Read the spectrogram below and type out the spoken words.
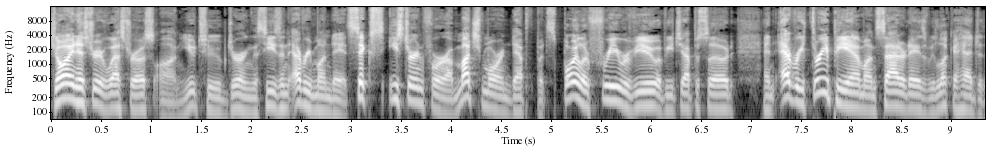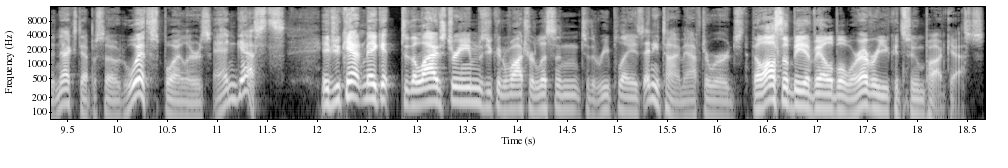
Join History of Westeros on YouTube during the season every Monday at 6 Eastern for a much more in depth but spoiler free review of each episode, and every 3 p.m. on Saturdays we look ahead to the next episode with spoilers and guests. If you can't make it to the live streams, you can watch or listen to the replays anytime afterwards. They'll also be available wherever you consume podcasts.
